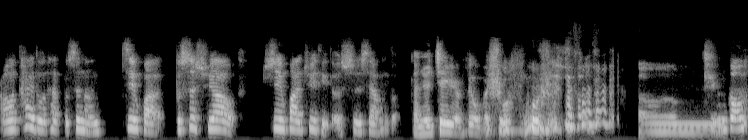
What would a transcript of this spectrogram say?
然后态度它不是能计划，不是需要计划具体的事项的，感觉 J 人被我们说服了，嗯，成功，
